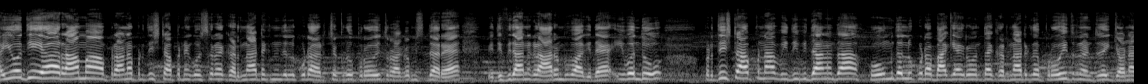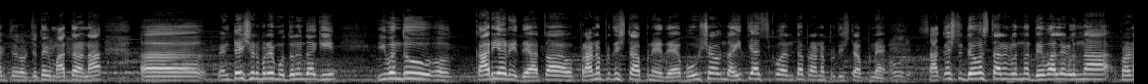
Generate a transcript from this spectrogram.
ಅಯೋಧ್ಯೆಯ ರಾಮ ಪ್ರಾಣ ಪ್ರತಿಷ್ಠಾಪನೆಗೋಸ್ಕರ ಕರ್ನಾಟಕದಿಂದಲೂ ಕೂಡ ಅರ್ಚಕರು ಪುರೋಹಿತರು ಆಗಮಿಸಿದ್ದಾರೆ. ವಿಧಿವಿಧಾನಗಳು ಆರಂಭವಾಗಿದೆ. ಈ ಒಂದು ಪ್ರತಿಷ್ಠಾಪನಾ ವಿಧಿವಿಧಾನದ ಹೋಮದಲ್ಲೂ ಕೂಡ ಭಾಗಿಯಾಗಿರುವಂಥ ಕರ್ನಾಟಕದ ಪುರೋಹಿತರು ನನ್ನ ಜೊತೆಗೆ ಜಾಯ್ನ್ ಆಗ್ತಾರೆ ಅವ್ರ ಜೊತೆಗೆ ಮಾತಾಡೋಣ. ವೆಂಕಟೇಶ್ವರಮರೇ ವೆಂಕಟೇಶ್ವರ ಮೊದಲನೇದಾಗಿ ಈ ಒಂದು ಕಾರ್ಯ ಏನಿದೆ ಅಥವಾ ಪ್ರಾಣ ಪ್ರತಿಷ್ಠಾಪನೆ ಇದೆ. ಬಹುಶಃ ಒಂದು ಐತಿಹಾಸಿಕವಾದಂಥ ಪ್ರಾಣ ಪ್ರತಿಷ್ಠಾಪನೆ. ಸಾಕಷ್ಟು ದೇವಸ್ಥಾನಗಳನ್ನ, ದೇವಾಲಯಗಳನ್ನ ಪ್ರಾಣ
